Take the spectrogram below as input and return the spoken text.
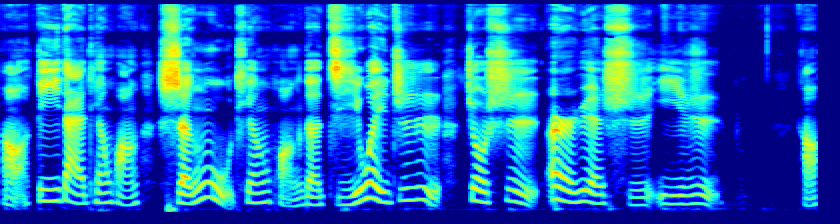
啊、哦，第一代天皇神武天皇的即位之日就是二月十一日。好，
